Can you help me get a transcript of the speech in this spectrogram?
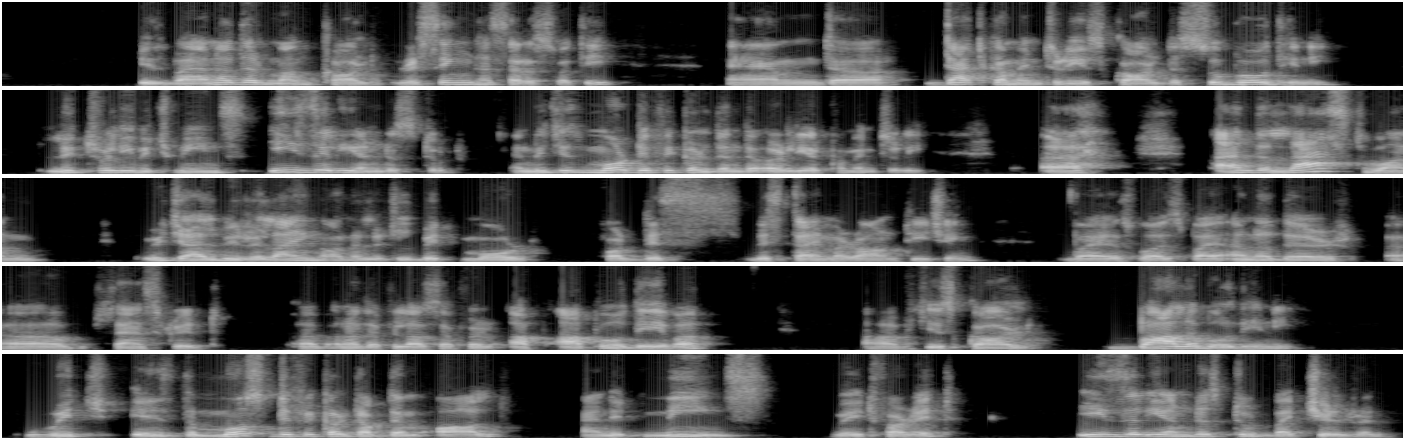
is by another monk called Nrisingha Saraswati. And uh, that commentary is called the Subodhini, literally, which means easily understood, and which is more difficult than the earlier commentary. Uh, and the last one, which I'll be relying on a little bit more for this, this time around teaching, was, was by another uh, Sanskrit, uh, another philosopher, Apodeva, uh, which is called Balabodhini, which is the most difficult of them all. And it means, wait for it, easily understood by children.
